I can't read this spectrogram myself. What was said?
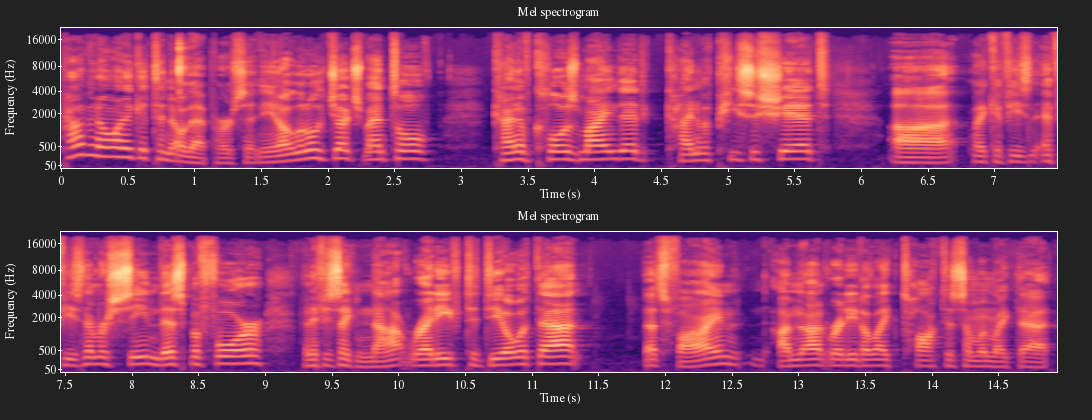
probably don't want to get to know that person." You know, a little judgmental, kind of closed-minded, kind of a piece of shit. Uh, like if he's if he's never seen this before, and if he's like not ready to deal with that, that's fine. I'm not ready to like talk to someone like that.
